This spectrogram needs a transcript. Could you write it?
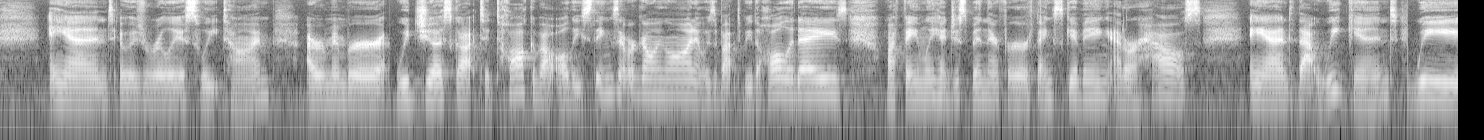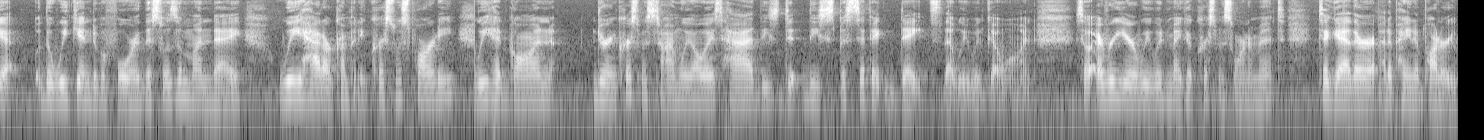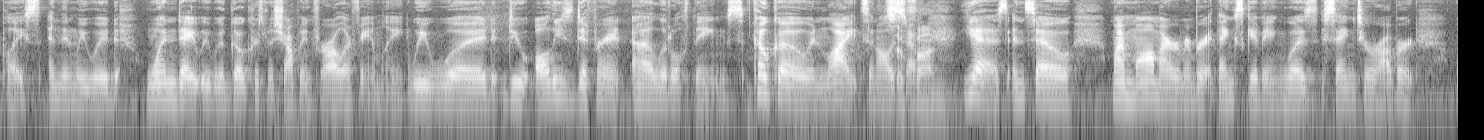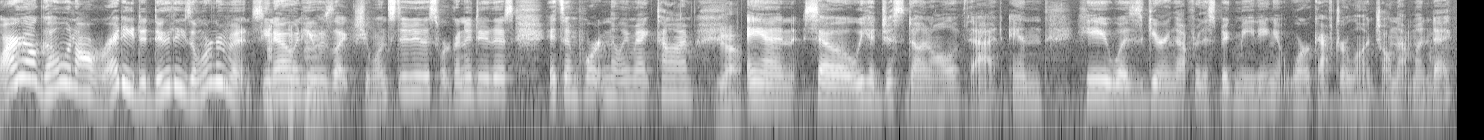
and it was really a sweet time. I remember we just got to talk about all these things that were going on. It was about to be the holidays. My family had just been there for Thanksgiving at our house, and that weekend, we, the weekend before, this was a Monday, we had our company Christmas party. We had gone during Christmas time, we always had these these specific dates that we would go on. So every year we would make a Christmas ornament together at a painted pottery place, and then we would one date we would go Christmas shopping for all our family. We would do all these different uh, little things, cocoa and lights and all this so stuff. Fun. Yes, and so my mom, I remember at Thanksgiving, was saying to Robert why are y'all going already to do these ornaments? You know, and he was like, she wants to do this. We're going to do this. It's important that we make time. Yeah. And so we had just done all of that. And he was gearing up for this big meeting at work after lunch on that Monday.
